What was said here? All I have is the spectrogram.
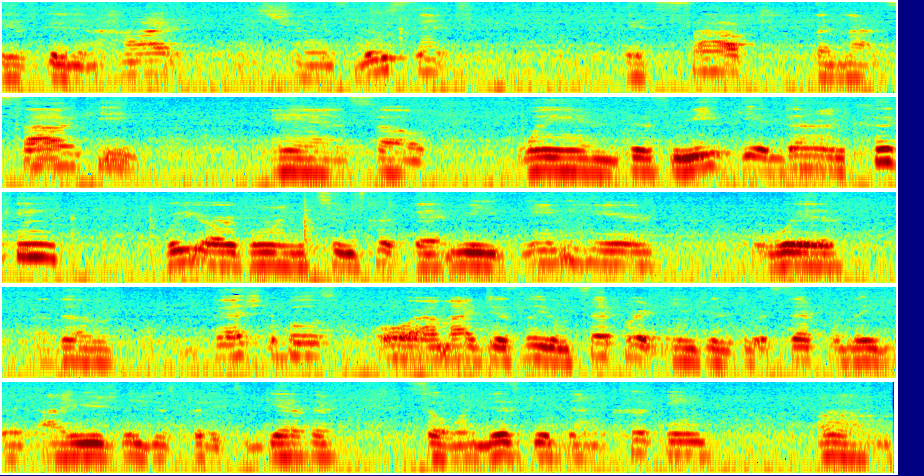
It's good and hot. It's translucent. It's soft but not soggy. And so when this meat get done cooking, we are going to put that meat in here with the vegetables or I might just leave them separate and just do it separately but I usually just put it together. So when this get done cooking um,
